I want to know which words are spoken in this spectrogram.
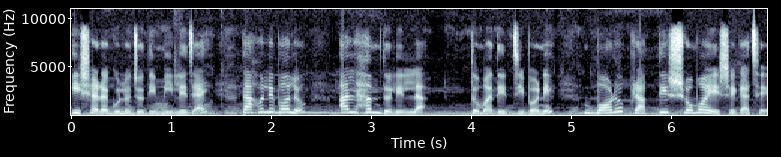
ইশারাগুলো যদি মিলে যায়, তাহলে বলো, আলহামদুলিল্লাহ। তোমাদের জীবনে বড় প্রাপ্তির সময় এসে গেছে।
